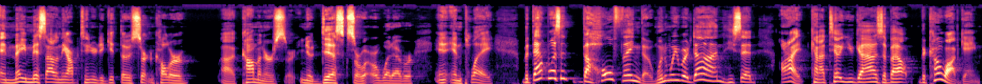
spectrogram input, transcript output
and may miss out on the opportunity to get those certain color uh, commoners or you know discs or, or whatever in, in play. But that wasn't the whole thing though. When we were done, he said, all right, can I tell you guys about the co op game?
